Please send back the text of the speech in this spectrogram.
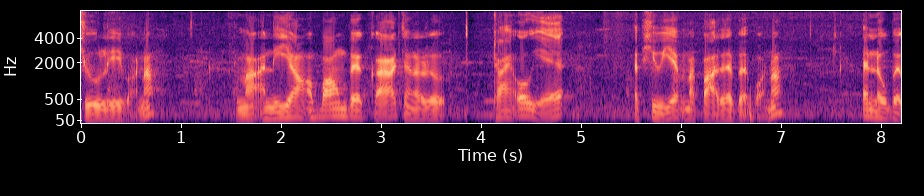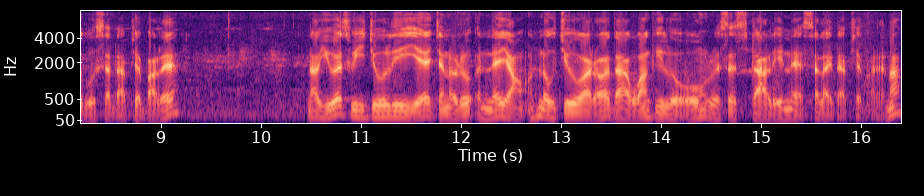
ဂျိုးလေးပါเนาะဒီမှာအနီရောင်အပေါင်းဘက်ကကျွန်တော်တို့ဒိုင်အုပ်ရဲ့ အဖြူရဲ့မပါတဲ့ဘက်ပေါ့เนาะအဲ့နှုတ်ဘက်ကိုဆက်တာဖြစ်ပါတယ်နောက် USB ဂျိုးလေးရဲ့ကျွန်တော်တို့အနက်ရောင်အနှုတ်ဂျိုးကတော့ဒါ1 kilo ohm resistor လေးနဲ့ဆက်လိုက်တာဖြစ်ပါတယ်เนาะ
